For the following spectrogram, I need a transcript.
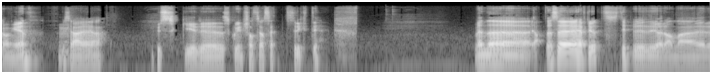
gangen. Hvis mm. jeg husker screenshots jeg har sett riktig. Men uh, ja, det ser heftig ut. Tipper Gøran er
